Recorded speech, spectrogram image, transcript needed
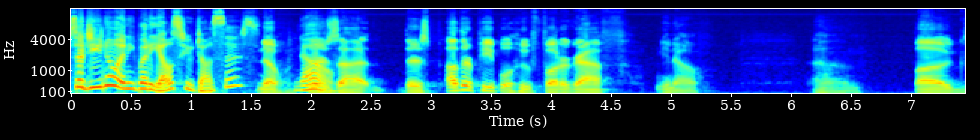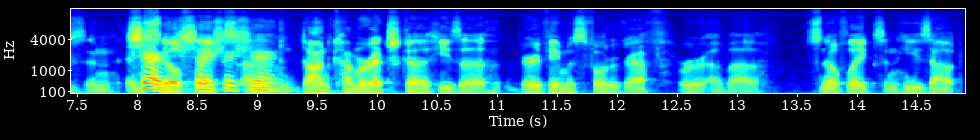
So do you know anybody else who does this? No, No. There's uh, there's other people who photograph, you know, um, bugs and, and Sure, sure, snowflakes. sure, sure. Um, Don Komarechka, he's a very famous photographer of uh, snowflakes, and he's out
